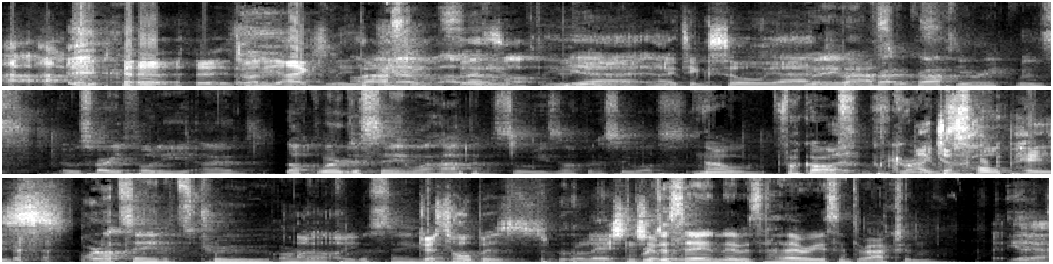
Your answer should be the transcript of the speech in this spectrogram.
it's what he actually. I'll let him- I'll let him off the hook. Yeah, I think so. Yeah. anyway, Cra- bastards. Crafty Rink was it was very funny and look, we're just saying what happened, so he's not going to sue us. No, fuck off. I Grimes. just hope his. We're not saying it's true or not. I we're just saying. Just hope happened. his relationship. We're just with- saying it was a hilarious interaction. Yeah.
